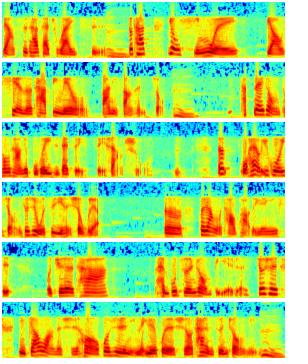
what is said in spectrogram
两次他才出来一次，嗯。就他用行为表现了他并没有把你放很重，嗯。他那种通常就不会一直在嘴嘴上说，嗯，那我还有遇过一种，就是我自己很受不了，嗯、会让我逃跑的原因是，我觉得他很不尊重别人，就是你交往的时候，或是你们约会的时候，他很尊重你，嗯，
